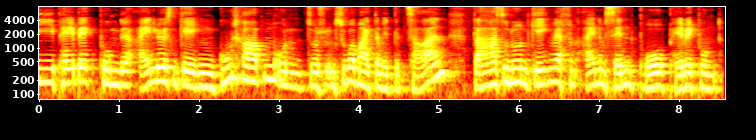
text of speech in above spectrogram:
die Payback-Punkte einlösen gegen Guthaben und zum Beispiel im Supermarkt damit bezahlen. Da hast du nur einen Gegenwert von einem Cent pro Payback-Punkt.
